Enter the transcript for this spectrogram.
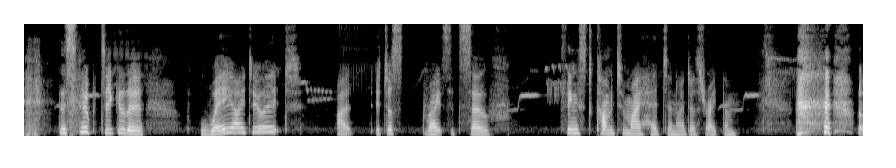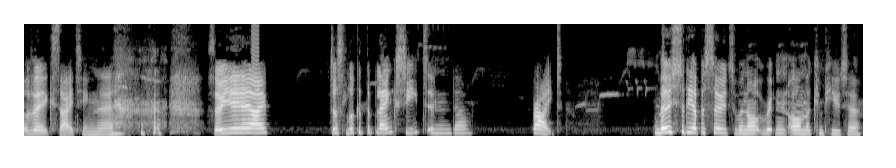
there's no particular way I do it. I it just writes itself. Things come to my head and I just write them. Not very exciting there. so yeah, I just look at the blank sheet and uh, write. Most of the episodes were not written on the computer.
